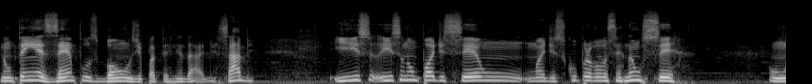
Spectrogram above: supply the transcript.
não tem exemplos bons de paternidade, sabe? E isso, isso não pode ser um, uma desculpa para você não ser um,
